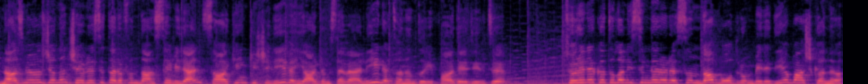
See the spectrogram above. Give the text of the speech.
Nazmi Özcan'ın çevresi tarafından sevilen sakin kişiliği ve yardımseverliğiyle tanındığı ifade edildi. Törene katılan isimler arasında Bodrum Belediye Başkanı,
